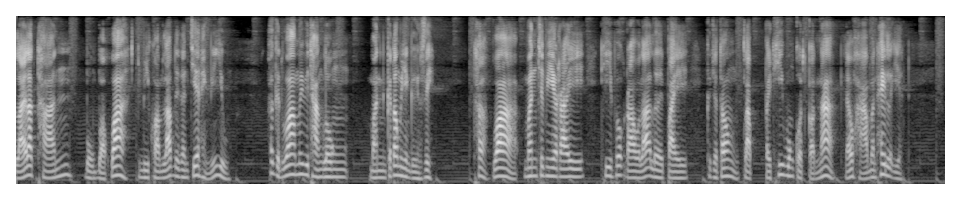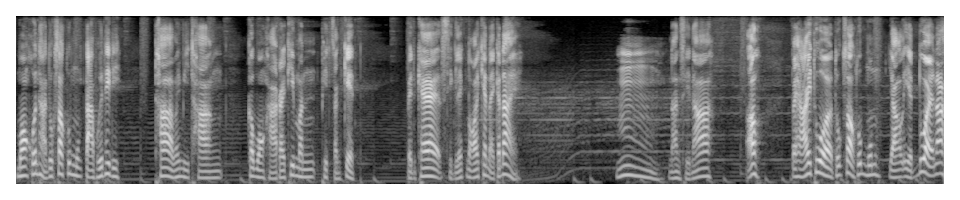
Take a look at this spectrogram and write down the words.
หลายหลักฐานบ่งบอกว่าจะมีความลับในดันเจียนแห่งนี้อยู่ ถ้าเกิดว่าไม่มีทางลง มันก็ต้องมีอย่างอื่นสิ ถ้าว่ามันจะมีอะไรที่พวกเราละเลยไป ก็จะต้องกลับไปที่วงกฏก่อนหน้า แล้วหามันให้ละเอียด มองค้นหาทุกซอกทุกมุมตามพื้นให้ดี ถ้าไม่มีทางก็มองหาอะไรที่มันผิดสังเกต เป็นแค่สิ่งเล็กน้อยแค่ไหนก็ได้ อืม นั่นสินะ เอาไปหาให้ทั่วทุกซอกทุกมุมอย่างละเอียดด้วยนะ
